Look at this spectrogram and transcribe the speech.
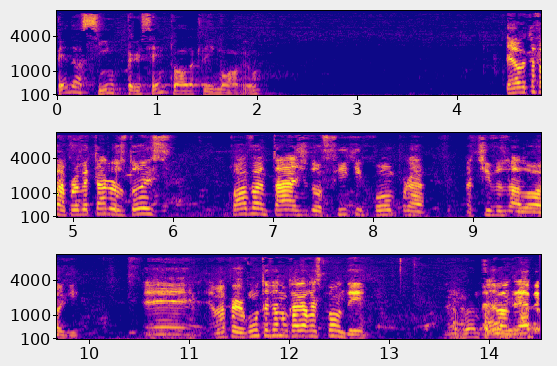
pedacinho percentual daquele imóvel. Delva tá falando, aproveitar os dois, qual a vantagem do FII que compra ativos da Log? É, é uma pergunta que eu não quero responder. A Mas o vantagem... André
